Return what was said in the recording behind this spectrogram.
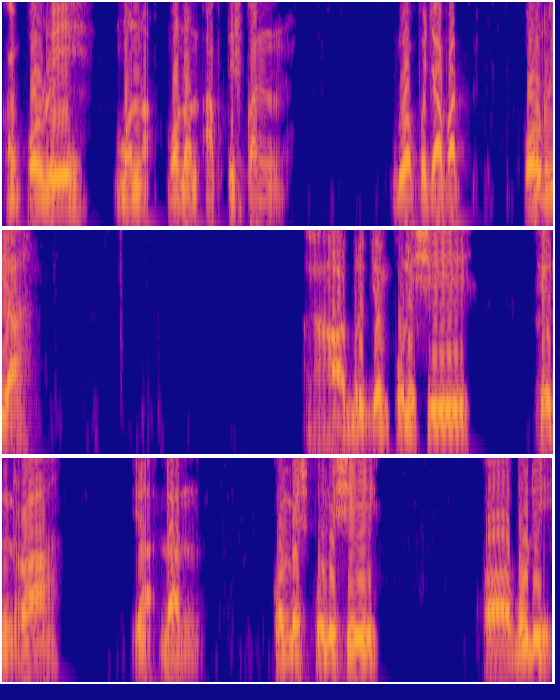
Kapolri menonaktifkan dua pejabat Polri ya, uh, Brigjen Polisi Hendra ya dan Kombes Polisi uh, Budi.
